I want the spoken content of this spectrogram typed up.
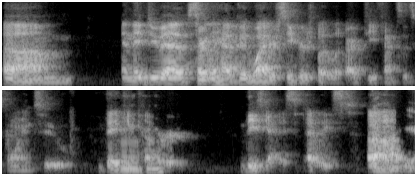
Um, and they do have certainly have good wide receivers, but look, our defense is going to they can mm-hmm. cover these guys at least. Oh, um, yeah.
